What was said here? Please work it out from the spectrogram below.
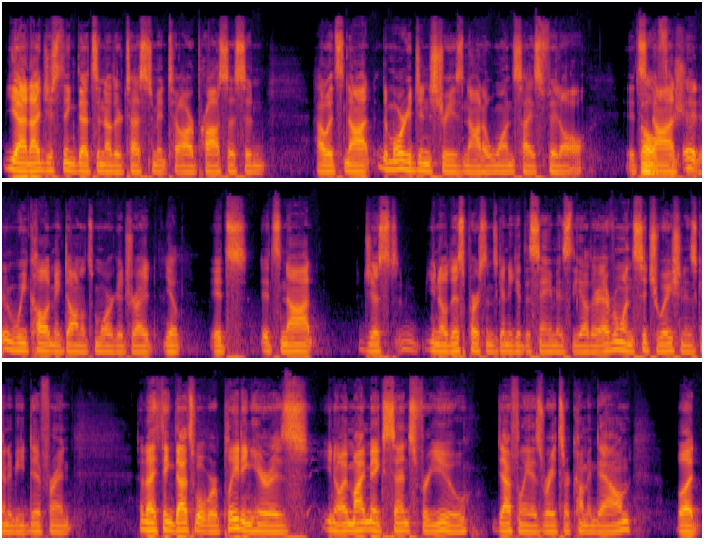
Yeah, and I just think that's another testament to our process and how it's not the mortgage industry is not a one size fit all. It's Oh, not. sure. it- we call it McDonald's mortgage, right? Yep. It's it's not just you know this person's going to get the same as the other. Everyone's situation is going to be different, and I think that's what we're pleading here. Is you know it might make sense for you definitely as rates are coming down, but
